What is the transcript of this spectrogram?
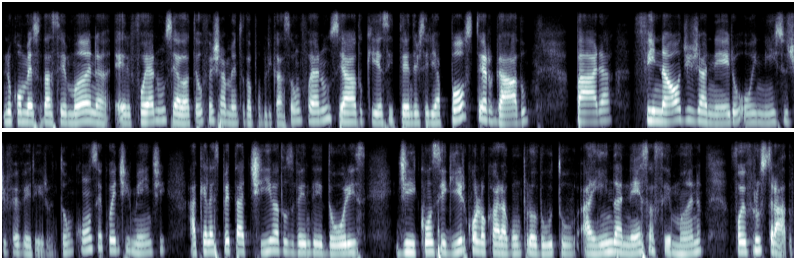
no começo da semana, ele foi anunciado, até o fechamento da publicação, foi anunciado que esse tender seria postergado para final de janeiro ou inícios de fevereiro. Então, consequentemente, aquela expectativa dos vendedores de conseguir colocar algum produto ainda nessa semana foi frustrado.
